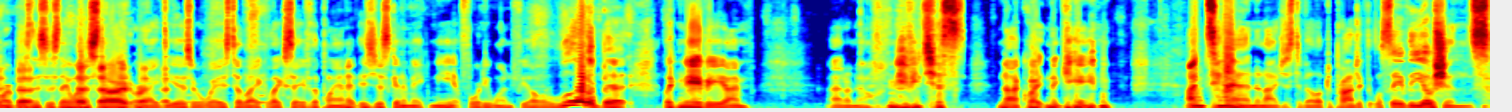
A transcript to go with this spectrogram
more businesses they want to start, or ideas or ways to like like save the planet, is just going to make me at forty-one feel a little bit like maybe I'm, I don't know, maybe just not quite in the game. I'm ten, and I just developed a project that will save the oceans.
